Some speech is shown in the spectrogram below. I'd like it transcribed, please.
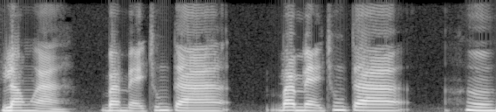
Long à, ba mẹ chúng ta... Ba mẹ chúng ta... Hừ.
